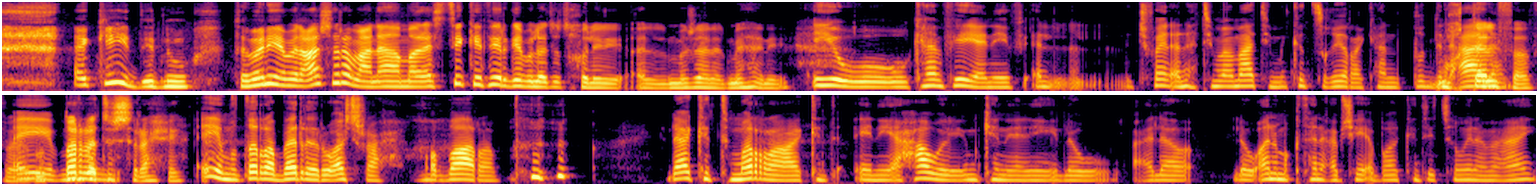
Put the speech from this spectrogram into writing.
أكيد إنه ثمانية من عشرة معناها مارستي كثير قبل لا تدخلي المجال المهني. إيوه وكان في يعني في تشوفين أنا اهتماماتي من كنت صغيرة كانت ضد العالم. اي فمضطرة ضد- تشرحي. اي مضطرة أبرر وأشرح واتضارب لا كنت مرة كنت يعني أحاول يمكن يعني لو على لو أنا مقتنعة بشيء أبغاك أنت تسوينه معي.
